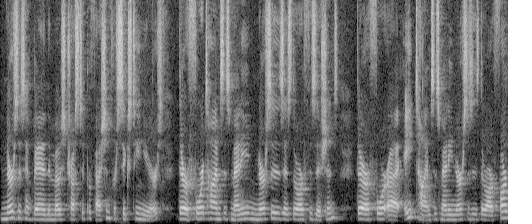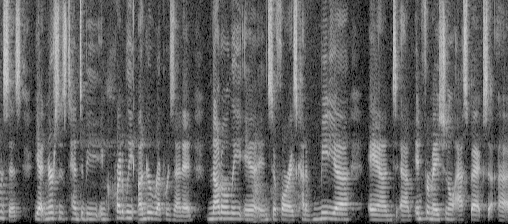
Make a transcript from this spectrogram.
Nurses have been the most trusted profession for 16 years. There are four times as many nurses as there are physicians. There are four, uh, eight times as many nurses as there are pharmacists, yet nurses tend to be incredibly underrepresented, not only in, insofar as kind of media and um, informational aspects, uh,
